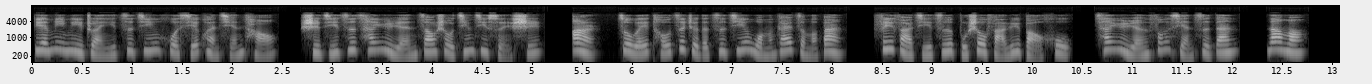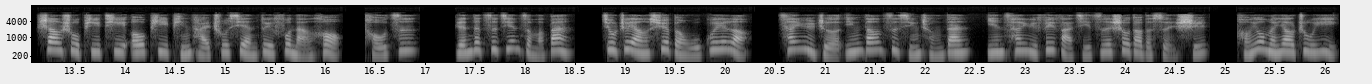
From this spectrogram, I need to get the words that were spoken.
便秘密转移资金或携款潜逃。使集资参与人遭受经济损失。二、作为投资者的资金，我们该怎么办？非法集资不受法律保护，参与人风险自担。那么，上述 P T O P 平台出现兑付难后，投资人的资金怎么办？就这样血本无归了。参与者应当自行承担因参与非法集资受到的损失。朋友们要注意，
